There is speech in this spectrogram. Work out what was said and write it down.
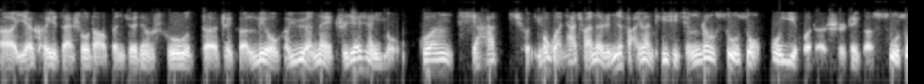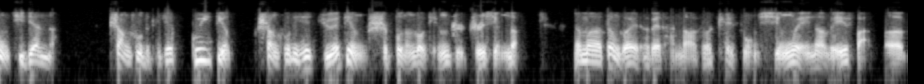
呃，也可以在收到本决定书的这个六个月内，直接向有关辖权、有管辖权的人民法院提起行政诉讼，复议或者是这个诉讼期间呢，上述的这些规定、上述这些决定是不能够停止执行的。那么，邓格也特别谈到说，这种行为呢，违反了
